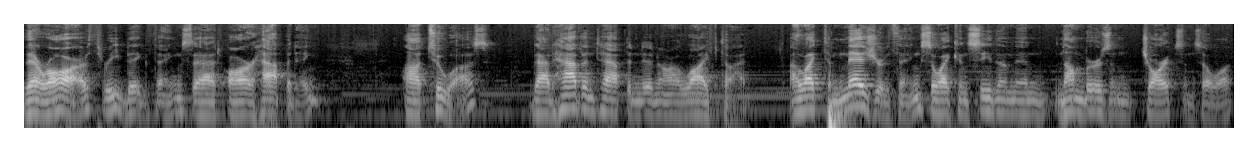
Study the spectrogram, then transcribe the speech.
there are three big things that are happening uh, to us that haven't happened in our lifetime. I like to measure things so I can see them in numbers and charts and so on.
